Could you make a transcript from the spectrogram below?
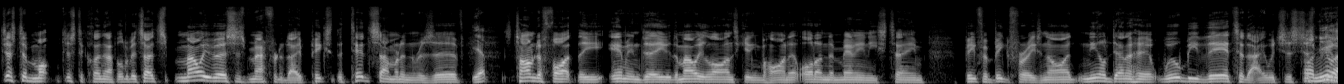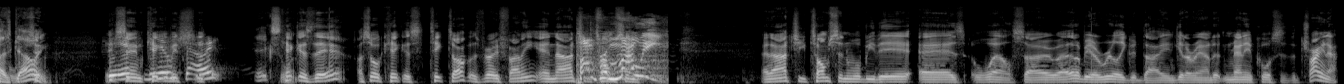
just to mo- just to clean up a little bit. So it's Moe versus Maffra today. Picks at the Ted Summerton Reserve. Yep. It's time to fight the MND. The Moe Lions getting behind it. Well under Manny and his team. Big for Big Freeze Nine. Neale Daniher will be there today, which is just Oh, Neil's beautiful. going. Yeah, Yes, Sam Neil's Kekovich. Excellent. Kecker's there. I saw Kecker's TikTok. It was very funny. And Archie I'm from Thompson, Moe. And Archie Thompson will be there as well. So uh, that'll be a really good day and get around it. And Manny, of course, is the trainer,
